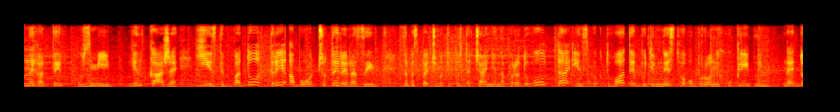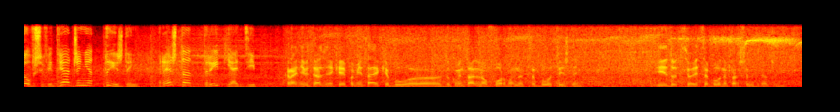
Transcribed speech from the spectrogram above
негатив у змі. Він каже, їздив в АТО три або чотири рази, забезпечувати постачання на передову та інспектувати будівництво оборонних укріплень. Найдовше відрядження тиждень, решта 3-5 діб. Крайнє відрядження, яке я пам'ятаю, яке було е, документально оформлене, це було тиждень. І до цього це було не перше відрядження.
